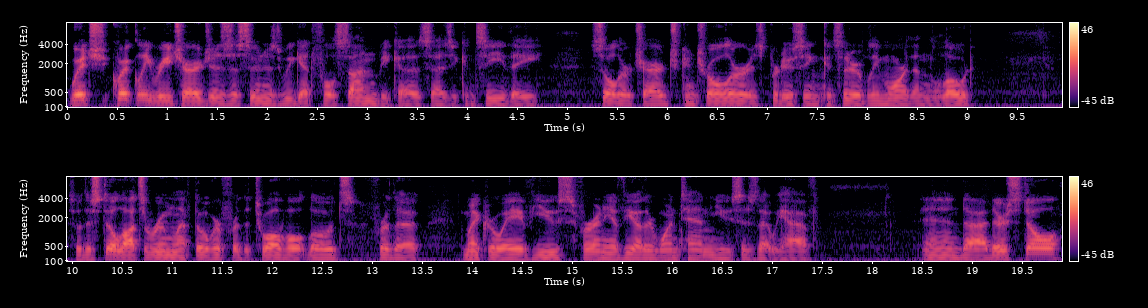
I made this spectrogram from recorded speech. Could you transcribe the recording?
which quickly recharges as soon as we get full sun because, as you can see, the solar charge controller is producing considerably more than the load. So there's still lots of room left over for the 12 volt loads, for the microwave use, for any of the other 110 uses that we have. And uh, there's still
